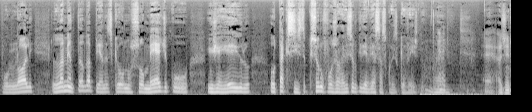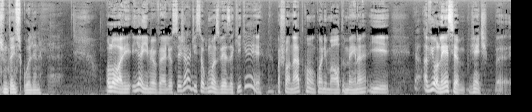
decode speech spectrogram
por Loli, lamentando apenas que eu não sou médico, engenheiro, ou taxista, porque se eu não for jornalista eu não queria ver essas coisas que eu vejo. Não. É. é a gente não tem escolha, né? Ô Lori, e aí, meu velho? Você já disse algumas vezes aqui que é apaixonado com, com animal também, né? E a violência, gente, é,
